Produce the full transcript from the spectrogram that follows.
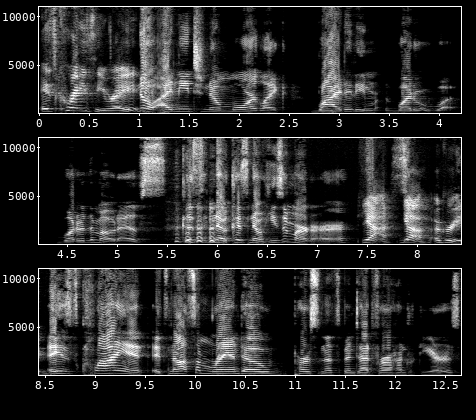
It's crazy, right? No, I need to know more. Like, why did he? What? What? What are the motives? Because no, because no, he's a murderer. Yeah, yeah, agreed. His client, it's not some rando person that's been dead for a hundred years.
